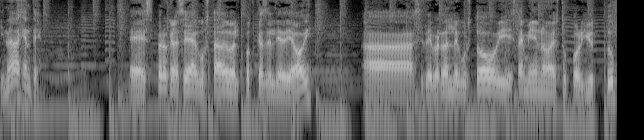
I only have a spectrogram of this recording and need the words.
Y nada, gente. Eh, espero que les haya gustado el podcast del día de hoy. Ah, si de verdad les gustó y están viendo esto por YouTube,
